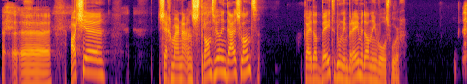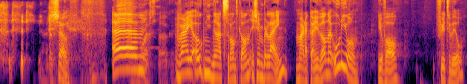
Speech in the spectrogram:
Eh, eh, eh, als je zeg maar naar een strand wil in Duitsland, kan je dat beter doen in Bremen dan in Wolfsburg. Ja, Zo. Ehm, mooi gesproken. waar je ook niet naar het strand kan, is in Berlijn. Maar daar kan je wel naar Union. In ieder geval virtueel.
